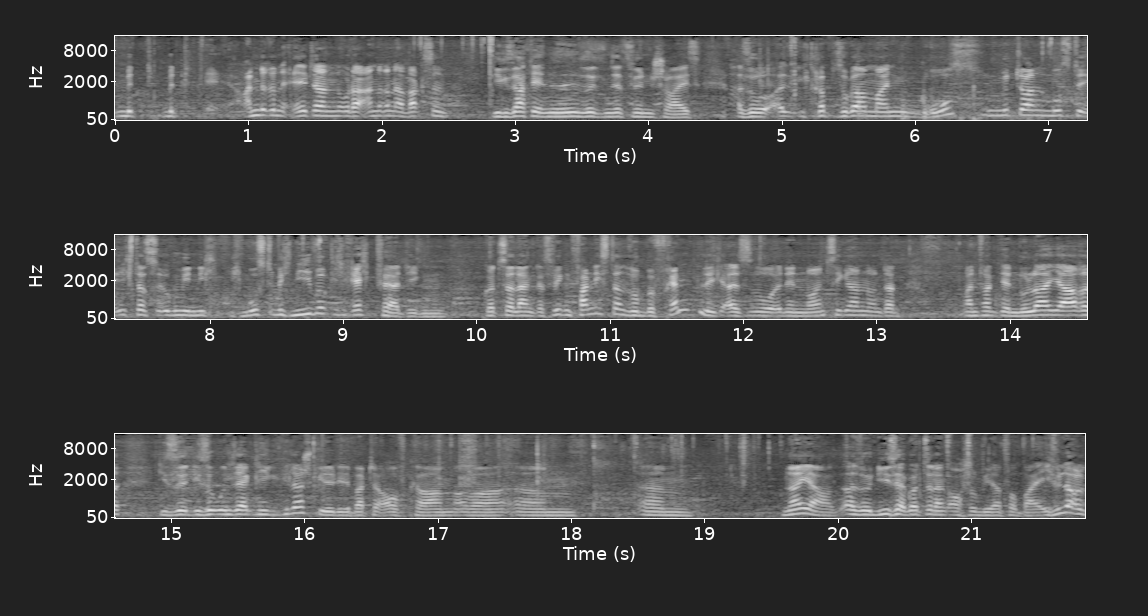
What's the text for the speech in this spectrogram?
mit, mit anderen Eltern oder anderen Erwachsenen, die gesagt haben, "Äh, was ist denn das für ein Scheiß. Also, also ich glaube, sogar meinen Großmüttern musste ich das irgendwie nicht, ich musste mich nie wirklich rechtfertigen, Gott sei Dank. Deswegen fand ich es dann so befremdlich, als so in den 90ern und dann Anfang der Nullerjahre diese, diese unsägliche Killerspieldebatte aufkam. Aber ähm, ähm, naja, also die ist ja Gott sei Dank auch schon wieder vorbei. Ich will auch,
